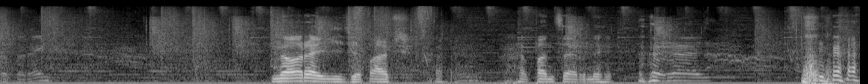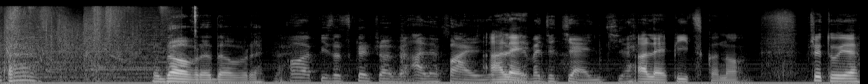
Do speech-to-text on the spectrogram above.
co to rej? No, Rej idzie, patrz. Pancerny. Rej. Dobre, dobre. O, epizod skończony, ale fajnie. Ale- Nie będzie cięcie. Ale epicko, no. Wczytuję.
